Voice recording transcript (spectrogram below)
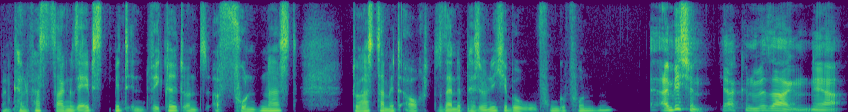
man kann fast sagen, selbst mitentwickelt und erfunden hast, du hast damit auch deine persönliche Berufung gefunden? Ein bisschen, ja, können wir sagen, ja.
